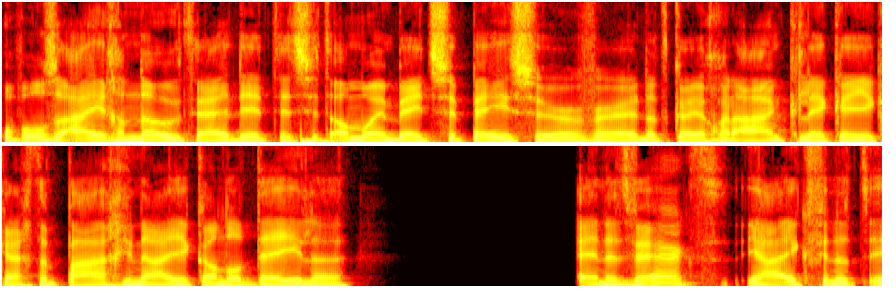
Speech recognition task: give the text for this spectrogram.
op onze eigen noot. Hè? Dit, dit zit allemaal in BTCP-server. En dat kan je gewoon aanklikken. Je krijgt een pagina, je kan dat delen. En het werkt. Ja, ik vind het. Uh,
